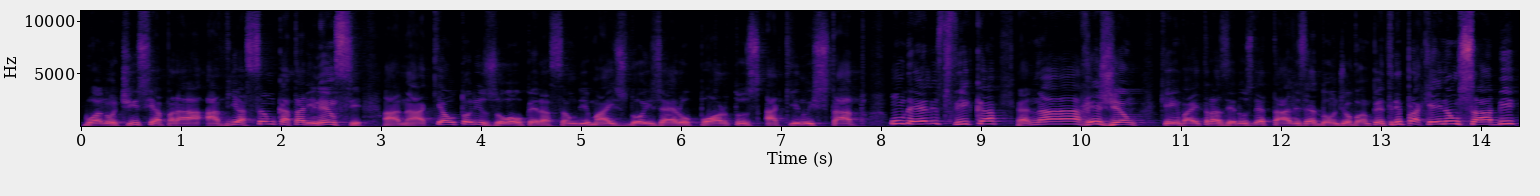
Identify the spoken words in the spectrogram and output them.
Boa notícia para a aviação catarinense. A ANAC autorizou a operação de mais dois aeroportos aqui no estado. Um deles fica é, na região. Quem vai trazer os detalhes é Dom Giovan Petri. Para quem não sabe,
